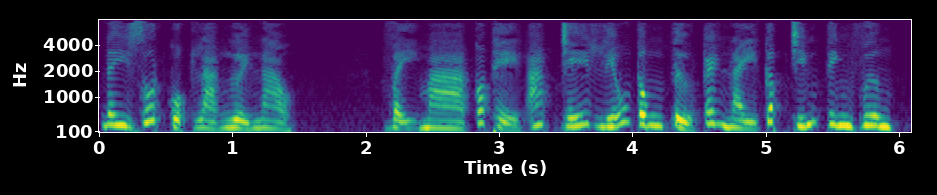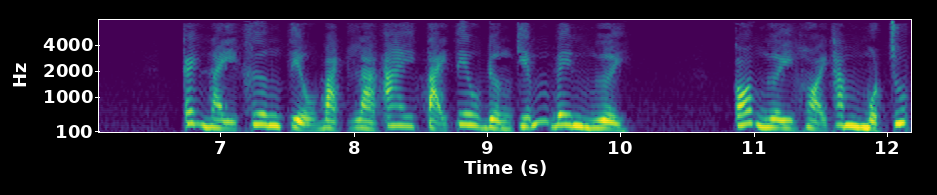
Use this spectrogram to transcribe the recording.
Đây rốt cuộc là người nào? Vậy mà có thể áp chế liễu công tử cái này cấp 9 tinh vương. Cái này Khương Tiểu Bạch là ai tại tiêu đường kiếm bên người? Có người hỏi thăm một chút.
